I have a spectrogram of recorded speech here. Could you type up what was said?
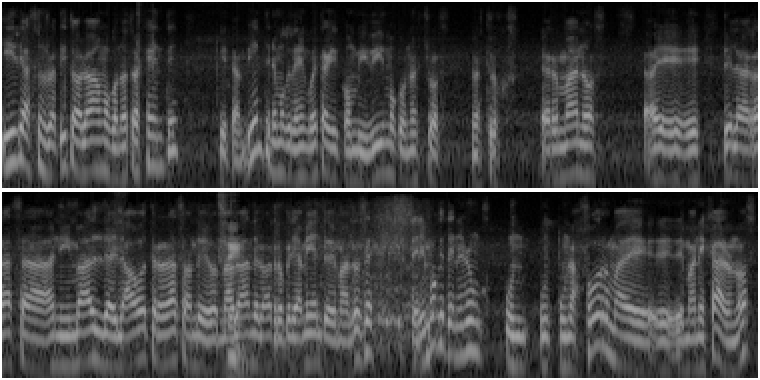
y hace un ratito hablábamos con otra gente que también tenemos que tener en cuenta que convivimos con nuestros, nuestros hermanos eh, de la raza animal de la otra raza donde hablaban de los atropellamientos y demás. Entonces, tenemos que tener un, una forma de, manejarnos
